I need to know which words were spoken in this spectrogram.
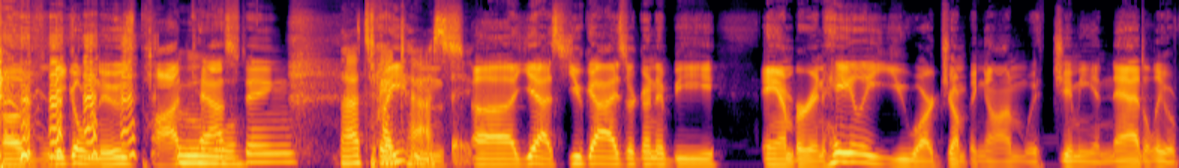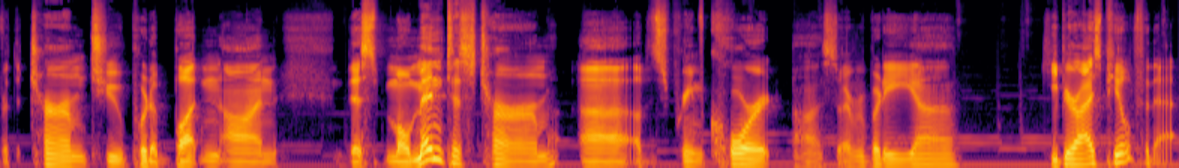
of Legal News Podcasting. That's Titans. fantastic. Uh, yes, you guys are going to be Amber and Haley. You are jumping on with Jimmy and Natalie over the term to put a button on this momentous term uh, of the Supreme Court. Uh, so everybody, uh, keep your eyes peeled for that.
